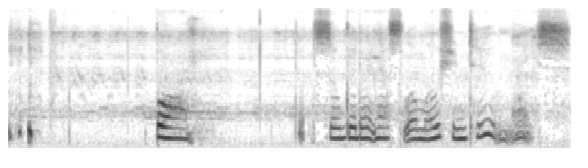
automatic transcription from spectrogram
Boom. Doing so good right now. Slow motion, too. Nice.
